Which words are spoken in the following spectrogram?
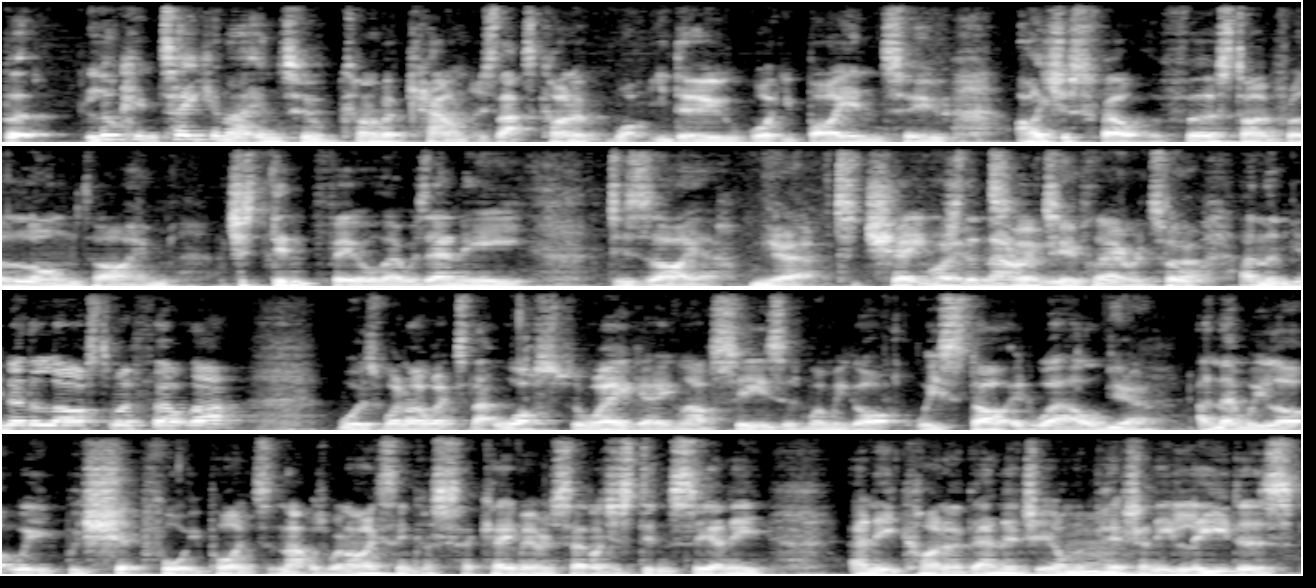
but looking, taking that into kind of account, as that's kind of what you do, what you buy into. I just felt the first time for a long time, I just didn't feel there was any desire Yeah. to change I the narrative agree there at all. that. And then you know the last time I felt that was when I went to that Wasps away game last season when we got we started well, Yeah. and then we lo- we we shipped forty points, and that was when I think I came here and said I just didn't see any any kind of energy on Mm. the pitch, any leaders,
